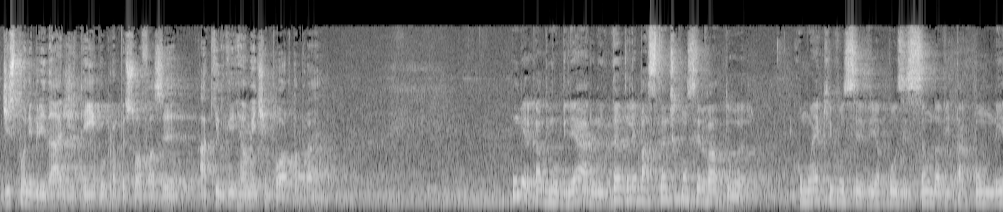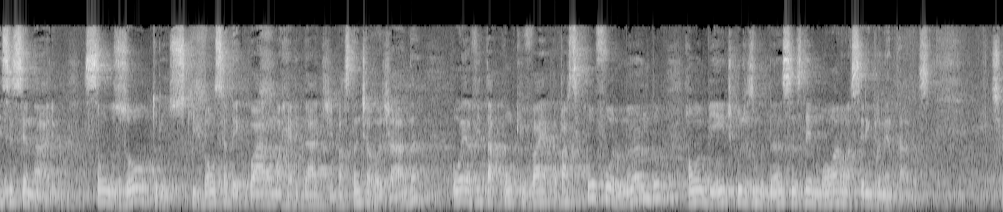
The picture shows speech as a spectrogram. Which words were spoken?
disponibilidade de tempo para a pessoa fazer aquilo que realmente importa para ela. O mercado imobiliário, no entanto, ele é bastante conservador. Como é que você vê a posição da Vitacom nesse cenário? São os outros que vão se adequar a uma realidade bastante arrojada? Ou é a Vitacom que vai acabar se conformando a um ambiente cujas mudanças demoram a ser implementadas? Isso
